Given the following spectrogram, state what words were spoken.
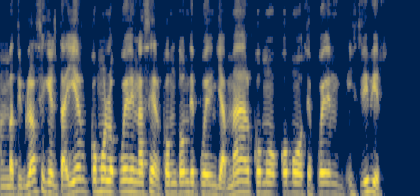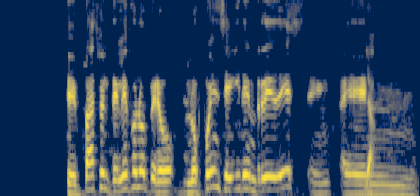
matricularse en el taller, ¿cómo lo pueden hacer? ¿Cómo, ¿Dónde pueden llamar? ¿Cómo, ¿Cómo se pueden inscribir? Te paso el teléfono, pero nos pueden seguir en redes, en, en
